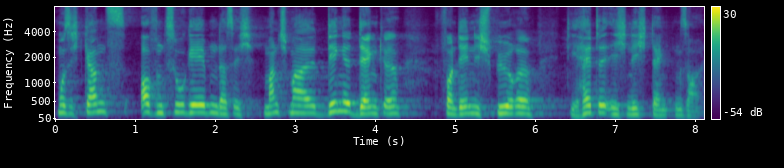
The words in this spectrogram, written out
muss ich ganz offen zugeben, dass ich manchmal Dinge denke, von denen ich spüre, die hätte ich nicht denken sollen.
